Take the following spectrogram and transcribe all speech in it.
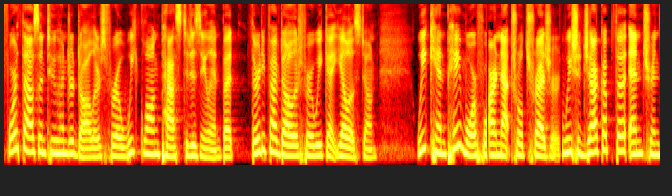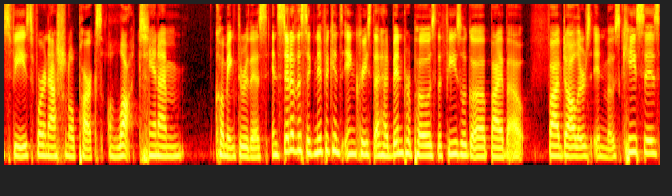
$4,200 for a week long pass to Disneyland, but $35 for a week at Yellowstone we can pay more for our natural treasure. We should jack up the entrance fees for national parks a lot. And I'm combing through this. Instead of the significant increase that had been proposed, the fees will go up by about $5 in most cases.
